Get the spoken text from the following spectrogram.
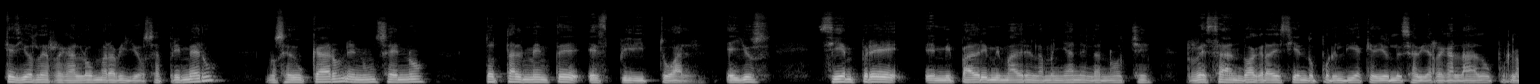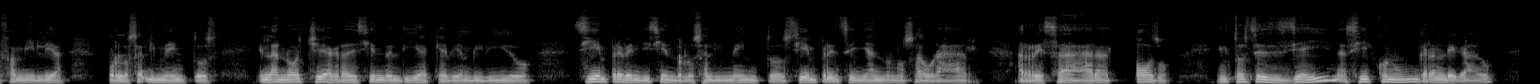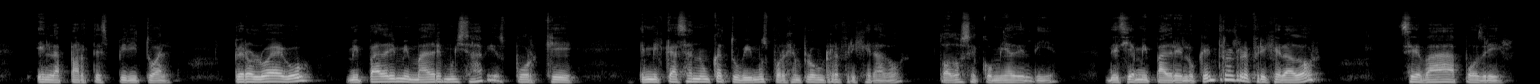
que Dios les regaló maravillosa. Primero, nos educaron en un seno totalmente espiritual. Ellos siempre, eh, mi padre y mi madre en la mañana, en la noche, rezando, agradeciendo por el día que Dios les había regalado, por la familia, por los alimentos. En la noche agradeciendo el día que habían vivido, siempre bendiciendo los alimentos, siempre enseñándonos a orar, a rezar, a todo. Entonces desde ahí nací con un gran legado en la parte espiritual. Pero luego mi padre y mi madre muy sabios porque en mi casa nunca tuvimos, por ejemplo, un refrigerador. Todo se comía del día. Decía mi padre, lo que entra al refrigerador se va a podrir.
